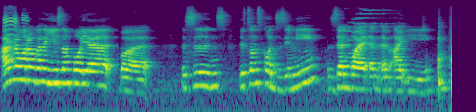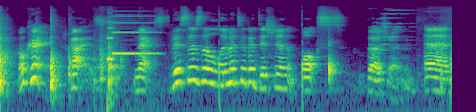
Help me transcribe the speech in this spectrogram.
I don't know what I'm gonna use them for yet but this is this one's called Zymmie Z-Y-M-M-I-E okay guys next this is a limited edition box version and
